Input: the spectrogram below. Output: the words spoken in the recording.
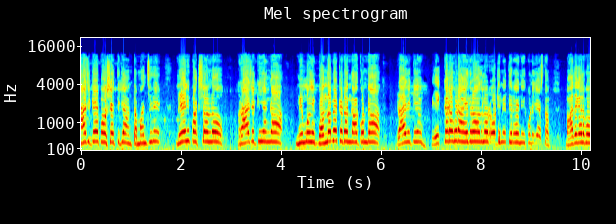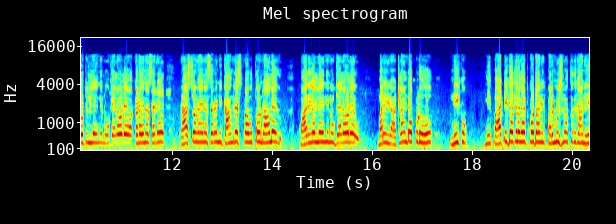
రాజకీయ భవిష్యత్తుకి అంత మంచిది లేని పక్షంలో రాజకీయంగా మిమ్మల్ని బొందబెట్టడం కాకుండా రాజకీయం ఎక్కడ కూడా హైదరాబాద్లో రోడ్డు మీద తిరగనీయకుండా చేస్తాం. మాదిగల ఓటులు లేని నువ్వు గెలవలేవు. ఎక్కడైనా సరే రాష్ట్రంలో అయినా సరే నీ కాంగ్రెస్ ప్రభుత్వం రాలేదు. మాదిగలు లేని నువ్వు గెలవలేవు. మరి అట్లాంటప్పుడు నీకు మీ పార్టీ గదులు కట్టుకోవడానికి పర్మిషన్ వస్తుంది కానీ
